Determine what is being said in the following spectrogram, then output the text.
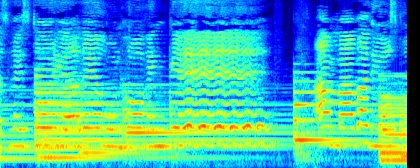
es la historia de un joven que amaba a Dios.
